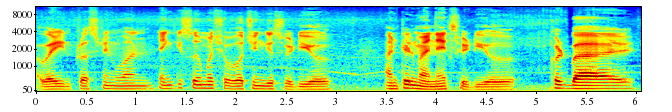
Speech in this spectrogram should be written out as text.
a very interesting one. Thank you so much for watching this video. Until my next video, goodbye.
